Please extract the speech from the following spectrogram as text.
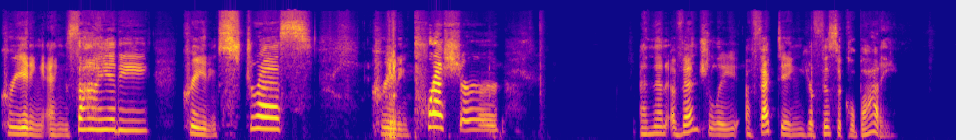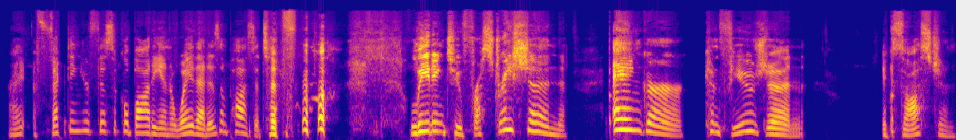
creating anxiety, creating stress, creating pressure, and then eventually affecting your physical body, right? Affecting your physical body in a way that isn't positive, leading to frustration, anger, confusion, exhaustion,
